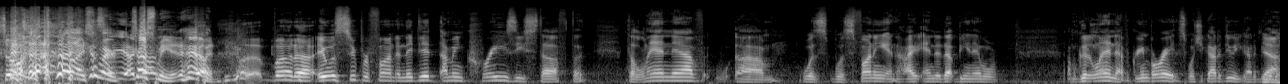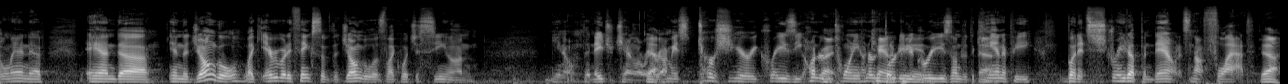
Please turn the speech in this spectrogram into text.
So I swear. Yeah, Trust God, me, it yeah. happened. Uh, but uh, it was super fun, and they did. I mean, crazy stuff. The the land nav um, was was funny, and I ended up being able. I'm good at land nav. Green beret. That's what you got to do. You got to be Yeah. good at land nav. And uh, in the jungle, like everybody thinks of the jungle as like what you see on, you know, the Nature Channel or whatever. Yeah. I mean, it's tertiary, crazy, 120, Right. 130 Canopy degrees under the yeah. canopy, but it's straight up and down. It's not flat. Yeah.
